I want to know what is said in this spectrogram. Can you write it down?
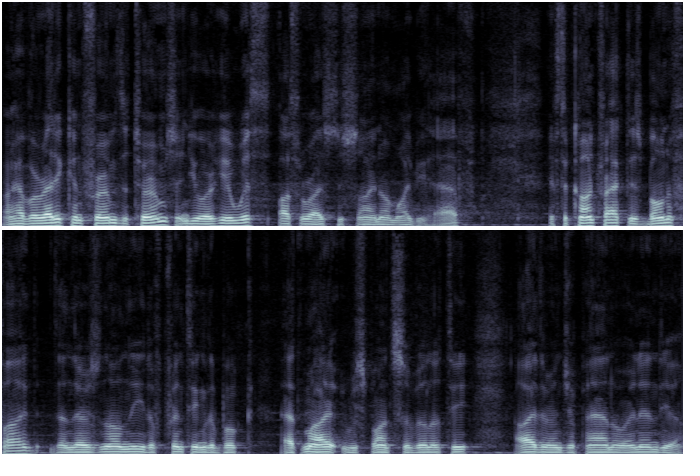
I have already confirmed the terms, and you are herewith authorized to sign on my behalf. If the contract is bona fide, then there is no need of printing the book at my responsibility, either in Japan or in India.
